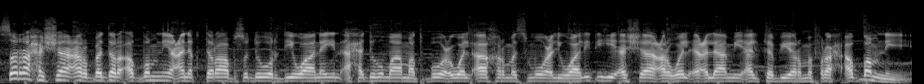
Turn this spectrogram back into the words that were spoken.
صرح الشاعر بدر الضمني عن اقتراب صدور ديوانين أحدهما مطبوع والآخر مسموع لوالده الشاعر والإعلامي الكبير مفرح الضمني.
